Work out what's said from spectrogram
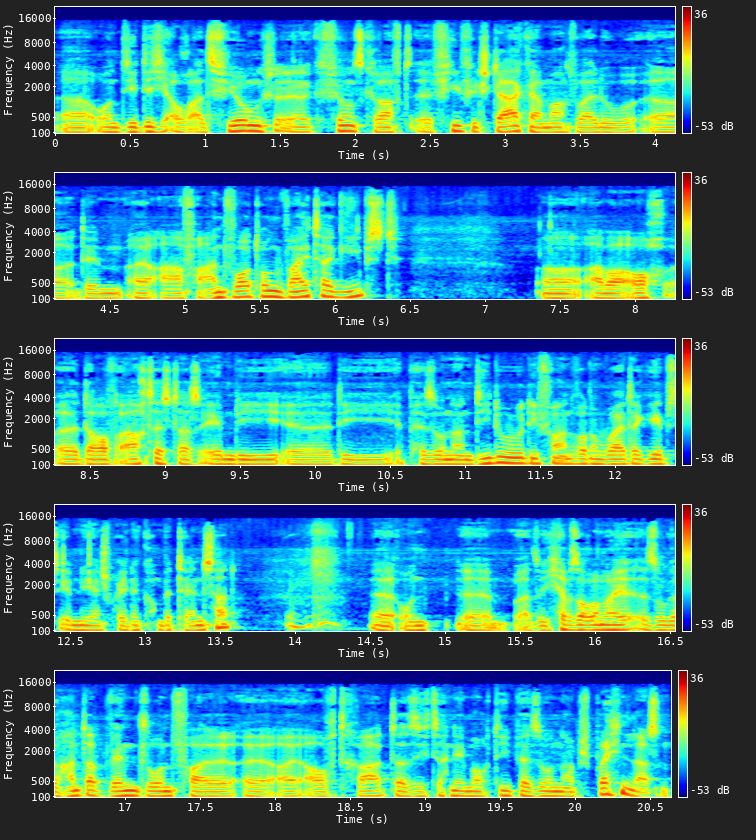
und die dich auch als Führungs Führungskraft viel, viel stärker macht, weil du dem A Verantwortung weitergibst aber auch äh, darauf achtest, dass eben die, äh, die Person, an die du die Verantwortung weitergibst, eben die entsprechende Kompetenz hat. Mhm. Äh, und äh, also ich habe es auch immer so gehandhabt, wenn so ein Fall äh, auftrat, dass ich dann eben auch die Personen habe sprechen lassen.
